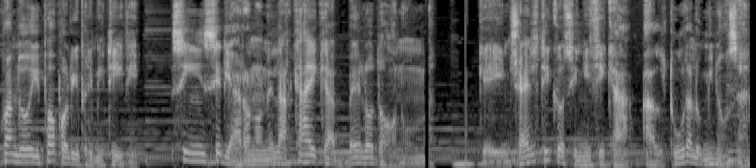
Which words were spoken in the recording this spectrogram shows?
quando i popoli primitivi si insediarono nell'arcaica Belodonum, che in celtico significa altura luminosa.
